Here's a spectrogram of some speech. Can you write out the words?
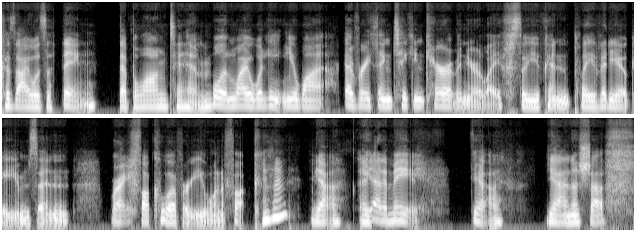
because I was a thing that belonged to him. Well, and why wouldn't you want everything taken care of in your life so you can play video games and Right. fuck whoever you want to fuck? Yeah. And, Yeah, to me. yeah. Yeah, and a chef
